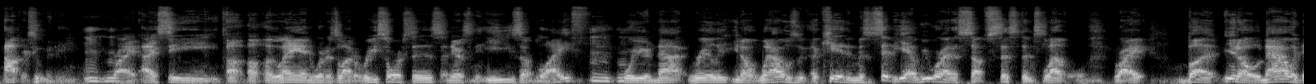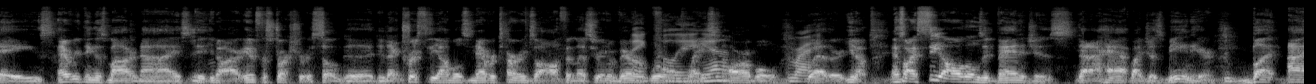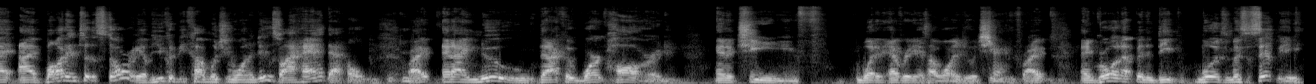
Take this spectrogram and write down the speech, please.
opportunity, mhm, right? I see a, a, a land where there's a lot of resources and there's an ease of life mhm. where you're not really, you know, when I was a kid in Mississippi, yeah, we were at a subsistence level, right? But you know, nowadays everything is modernized. It- you know, our infrastructure is so good. Electricity almost never turns off unless you're in a very rural place, yeah. horrible Right. weather. You know, and so I see all those advantages that I have by just being here. Mm-hmm. But I I bought into the story of you could become what you want to do. So I had that hope, Mm-hmm. right? And I knew that I could work hard and achieve whatever it is I wanted to achieve, right? And growing up in the deep woods of Mississippi,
